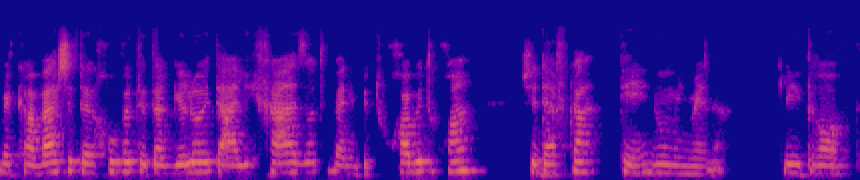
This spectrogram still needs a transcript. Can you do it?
מקווה שתלכו ותתרגלו את ההליכה הזאת, ואני בטוחה בטוחה שדווקא תהנו ממנה. להתראות.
